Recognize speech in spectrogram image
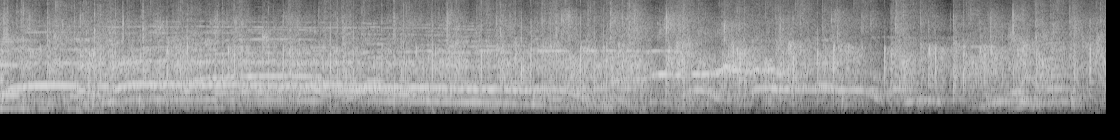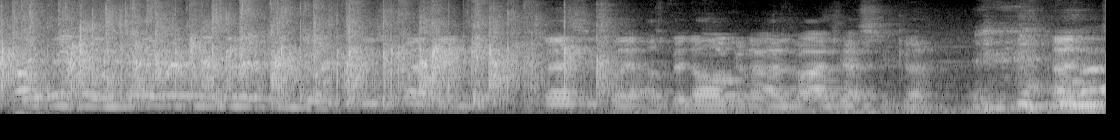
basically basically has been organised by Jessica, and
